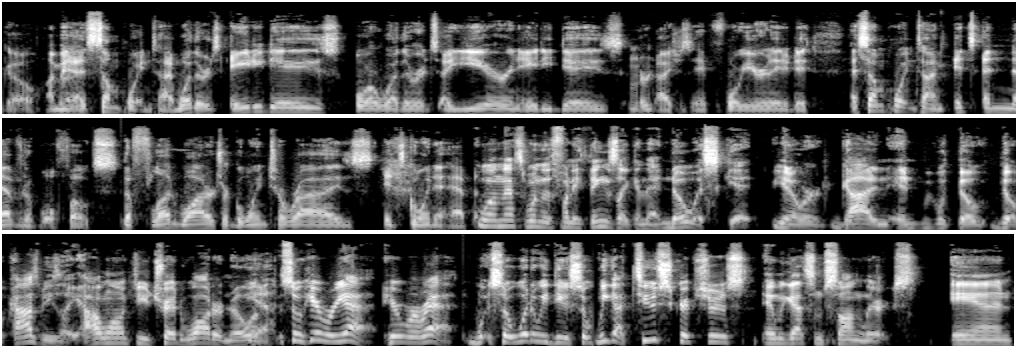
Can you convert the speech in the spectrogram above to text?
to go. I mean, at some point in time, whether it's 80 days or whether it's a year and 80 days, Mm-hmm. or I should say four years, 80 days, at some point in time, it's inevitable, folks. The flood waters are going to rise. It's going to happen. Well, and that's one of the funny things, like in that Noah skit, you know, where God and, and with Bill Bill Cosby's like, "How long can you tread water, Noah?" Yeah. So here we're at. Here we're at. So what do we do? So we got two scriptures and we got some song lyrics, and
